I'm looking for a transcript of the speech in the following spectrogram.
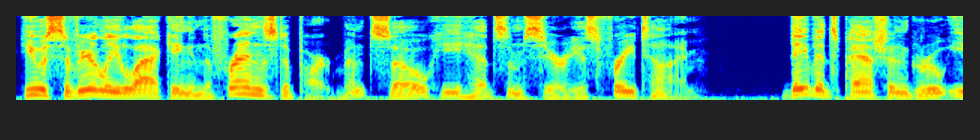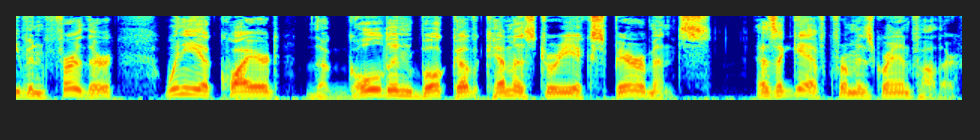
He was severely lacking in the friends department, so he had some serious free time. David's passion grew even further when he acquired the Golden Book of Chemistry Experiments as a gift from his grandfather.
